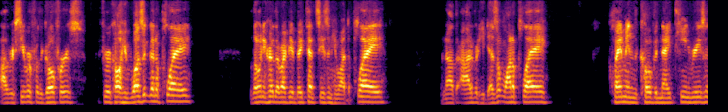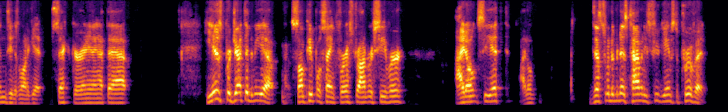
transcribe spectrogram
Uh, the receiver for the Gophers. If you recall, he wasn't going to play. Although when he heard there might be a Big Ten season, he wanted to play. But now they're out of it. He doesn't want to play, claiming the COVID 19 reasons. He doesn't want to get sick or anything like that. He is projected to be a, some people saying first round receiver. I don't see it. I don't. This would have been his time in these few games to prove it.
